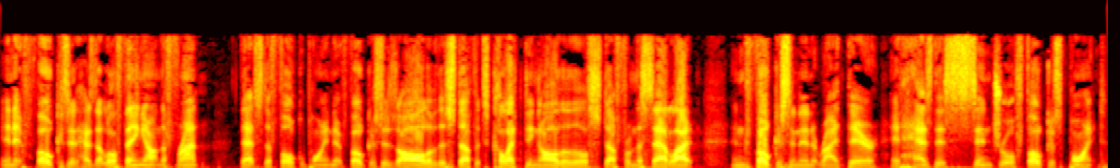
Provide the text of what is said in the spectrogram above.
And it focuses, it has that little thing out in the front. That's the focal point. And it focuses all of this stuff. It's collecting all the little stuff from the satellite and focusing in it right there. It has this central focus point,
